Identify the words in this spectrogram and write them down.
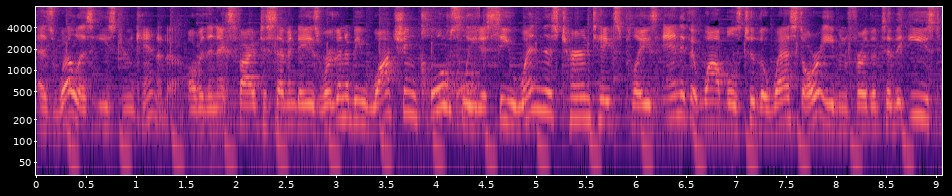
as well as eastern Canada. Over the next five to seven days, we're going to be watching closely to see when this turn takes place and if it wobbles to the west or even further to the east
